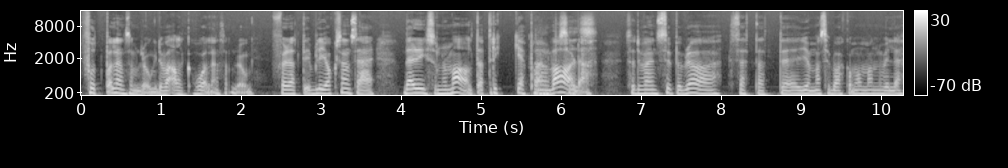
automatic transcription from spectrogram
fotbollen som drog, det var alkoholen som drog. För att det blir också en så här, där är det så normalt att dricka på ja, en vardag. Precis. Så det var en superbra sätt att eh, gömma sig bakom om man ville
